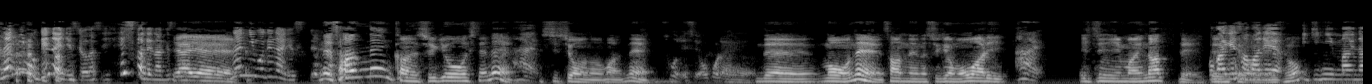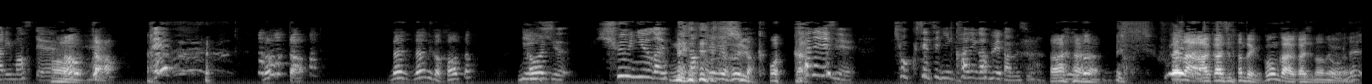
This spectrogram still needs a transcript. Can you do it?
何にも出ないんですよ、私。ヘスカでなんですよ。いやいやいや何にも出ないですって。ね、3年間修行をしてねはい、師匠の、まあね、そうですよ、これ。うんで、もうね、3年の修行も終わり、はい。一人前になって、おかげさまで一人前になりまして。はいなった？え？なった？な、何か変わった？年収。収入が増えねました。収入が増えた金ですね。直接に金が増えたんですよ。はいはいはいだただ赤字なんだけど、今回赤字なんだけどね。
